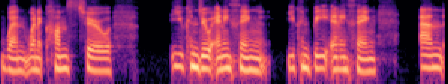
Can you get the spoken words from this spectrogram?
when when it comes to you can do anything, you can be anything. And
